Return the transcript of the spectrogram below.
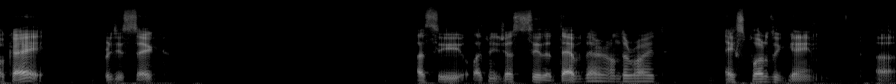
Okay, pretty sick. Let's see, let me just see the tab there on the right. Explore the game. Uh,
